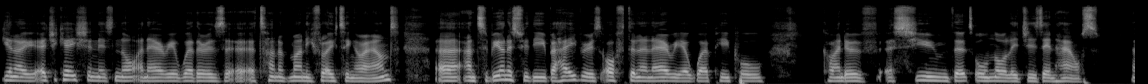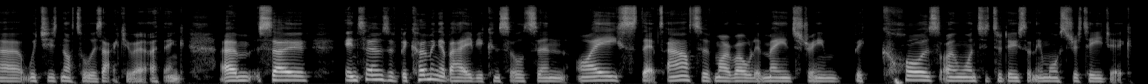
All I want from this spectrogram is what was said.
you know, education is not an area where there is a, a ton of money floating around. Uh, and to be honest with you, behavior is often an area where people kind of assume that all knowledge is in house. Uh, which is not always accurate, I think. Um, so, in terms of becoming a behavior consultant, I stepped out of my role in mainstream because I wanted to do something more strategic.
